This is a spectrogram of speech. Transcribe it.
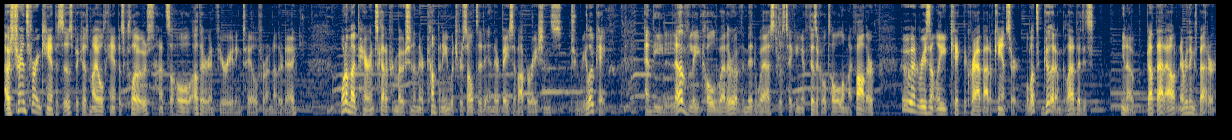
I was transferring campuses because my old campus closed. That's a whole other infuriating tale for another day. One of my parents got a promotion in their company, which resulted in their base of operations to relocate and the lovely cold weather of the Midwest was taking a physical toll on my father, who had recently kicked the crap out of cancer. Well, that's good. I'm glad that he's, you know, got that out and everything's better.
